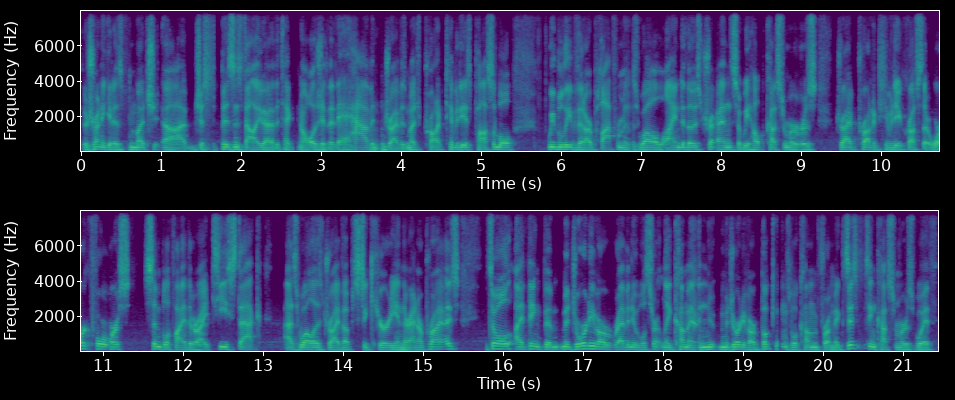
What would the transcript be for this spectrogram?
they're trying to get as much uh, just business value out of the technology that they have and drive as much productivity as possible. We believe that our platform is well aligned to those trends. So we help customers drive productivity across their workforce, simplify their IT stack, as well as drive up security in their enterprise. So I think the majority of our revenue will certainly come in. Majority of our bookings will come from existing customers with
